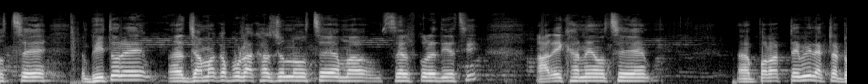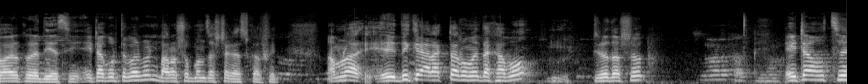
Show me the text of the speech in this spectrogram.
হচ্ছে ভিতরে জামা কাপড় রাখার জন্য হচ্ছে আমরা সেলফ করে দিয়েছি। আর এখানে হচ্ছে পড়ার টেবিল একটা ডয়ার করে দিয়েছি। এটা করতে পারবেন বারোশো পঞ্চাশ টাকা স্কোয়ার ফিট আমরা এইদিকে আর একটা রুমে দেখাবো। প্রিয় দর্শক, এটা হচ্ছে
